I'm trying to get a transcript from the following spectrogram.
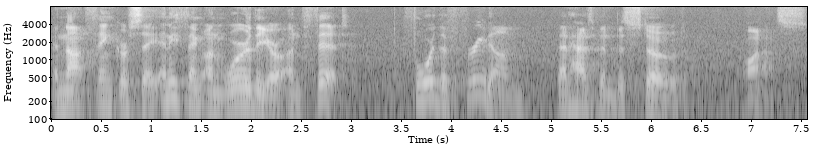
and not think or say anything unworthy or unfit for the freedom that has been bestowed on us.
